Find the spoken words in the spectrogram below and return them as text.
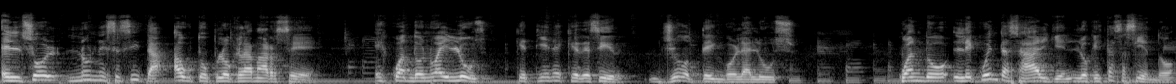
el sol no necesita autoproclamarse. Es cuando no hay luz que tienes que decir, yo tengo la luz. Cuando le cuentas a alguien lo que estás haciendo,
